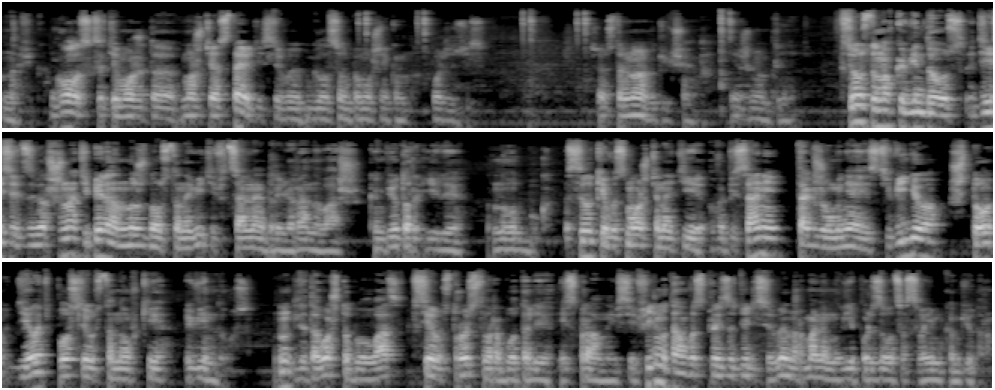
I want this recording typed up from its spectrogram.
нафиг. Голос, кстати, может, э, можете оставить, если вы голосовым помощником пользуетесь. Все остальное выключаем и жмем принять. Все, установка Windows 10 завершена. Теперь нам нужно установить официальные драйвера на ваш компьютер или ноутбук. Ссылки вы сможете найти в описании. Также у меня есть видео, что делать после установки Windows ну, для того, чтобы у вас все устройства работали исправно, и все фильмы там воспроизводились, и вы нормально могли пользоваться своим компьютером.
